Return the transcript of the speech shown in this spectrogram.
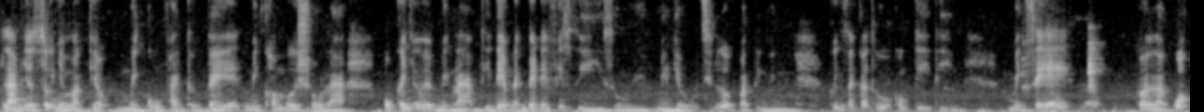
làm nhân sự nhưng mà kiểu mình cũng phải thực tế mình commercial là ok những việc mình làm thì đem lại benefit gì rồi mình hiểu chiến lược và tình hình kinh doanh các thứ của công ty thì mình sẽ gọi là work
